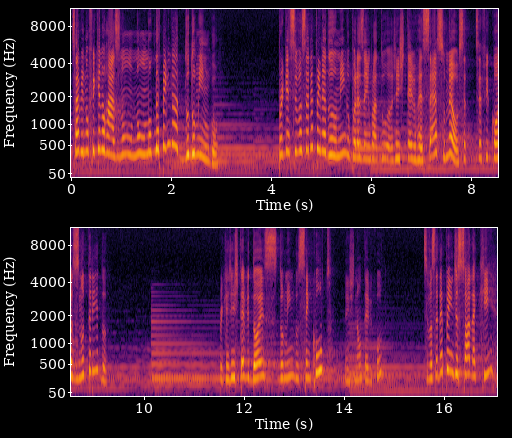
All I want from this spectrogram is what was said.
Sabe, não fique no raso, não, não, não dependa do domingo. Porque se você depender do domingo, por exemplo, a, gente teve o recesso, meu, você ficou desnutrido. Porque a gente teve dois domingos sem culto, a gente não teve culto. Se você depende só daqui,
